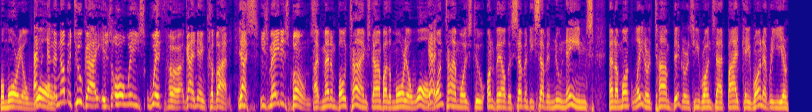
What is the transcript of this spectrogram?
Memorial And, Wall. and the number two guy is always with her, a guy named Cabani. Yes. He's, he's made his bones. I've met him both times down by the Memorial Wall. Yes. One time was to unveil the 77 new names, and a month later, Tom Biggers, he runs that 5K run every year.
